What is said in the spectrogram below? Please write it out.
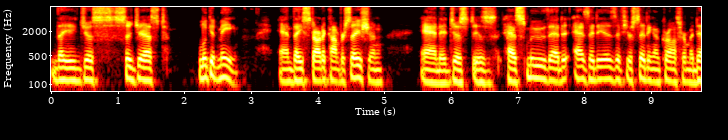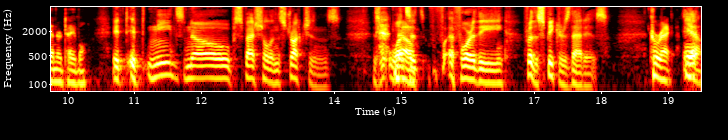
they just suggest, look at me. And they start a conversation, and it just is as smooth as it is if you're sitting across from a dinner table. It, it needs no special instructions. Once no. it's for the for the speakers, that is. Correct. And, yeah.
